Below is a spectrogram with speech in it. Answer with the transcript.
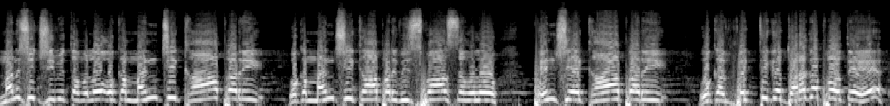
మనిషి జీవితంలో ఒక మంచి కాపరి ఒక మంచి కాపరి విశ్వాసములో పెంచే కాపరి ఒక వ్యక్తికి దొరకపోతే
